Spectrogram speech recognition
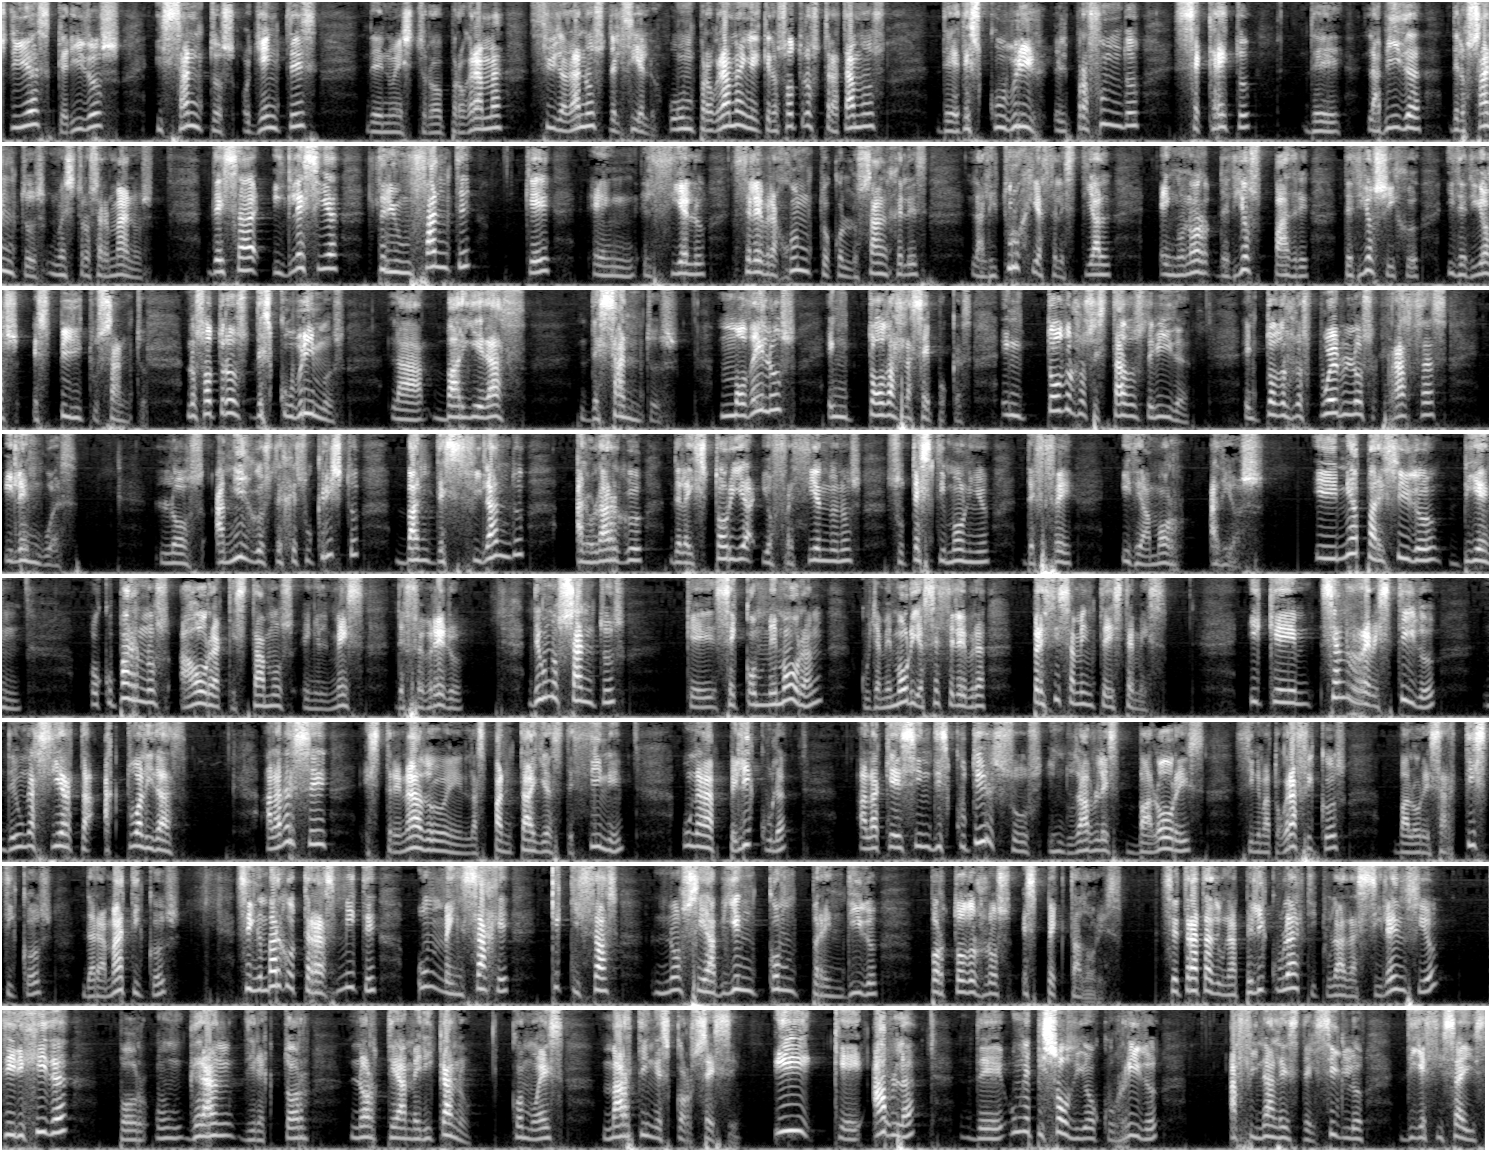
Buenos días, queridos y santos oyentes de nuestro programa Ciudadanos del Cielo, un programa en el que nosotros tratamos de descubrir el profundo secreto de la vida de los santos, nuestros hermanos, de esa iglesia triunfante que en el cielo celebra junto con los ángeles la liturgia celestial en honor de Dios Padre, de Dios Hijo y de Dios Espíritu Santo. Nosotros descubrimos la variedad de santos, modelos en todas las épocas, en todos los estados de vida, en todos los pueblos, razas y lenguas. Los amigos de Jesucristo van desfilando a lo largo de la historia y ofreciéndonos su testimonio de fe y de amor a Dios. Y me ha parecido bien ocuparnos ahora que estamos en el mes de febrero de unos santos que se conmemoran, cuya memoria se celebra precisamente este mes, y que se han revestido de una cierta actualidad al haberse estrenado en las pantallas de cine una película a la que sin discutir sus indudables valores cinematográficos, valores artísticos, dramáticos, sin embargo transmite un mensaje que quizás no sea bien comprendido por todos los espectadores. Se trata de una película titulada Silencio, dirigida por un gran director norteamericano, como es Martin Scorsese, y que habla de un episodio ocurrido a finales del siglo XVI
